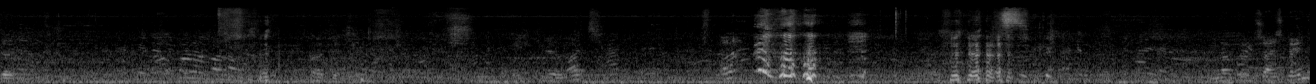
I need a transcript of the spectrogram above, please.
sorry. Turkish ice cream?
